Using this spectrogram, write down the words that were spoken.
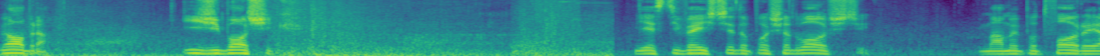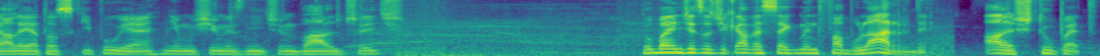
Dobra. Easy bosik. Jest i wejście do posiadłości. Mamy potwory, ale ja to skipuję. Nie musimy z niczym walczyć. Tu będzie co ciekawe segment fabularny. Ale sztupet.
